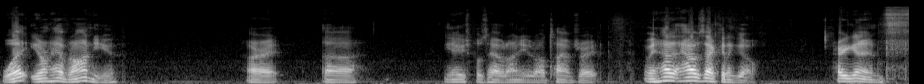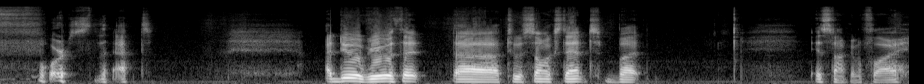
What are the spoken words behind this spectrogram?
What? You don't have it on you? All right. Uh, you know you're supposed to have it on you at all times, right? I mean, how how is that going to go? How are you going to enforce that? I do agree with it uh, to some extent, but it's not going to fly.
